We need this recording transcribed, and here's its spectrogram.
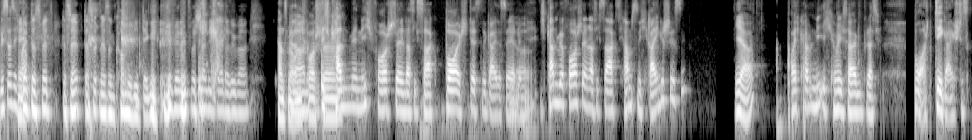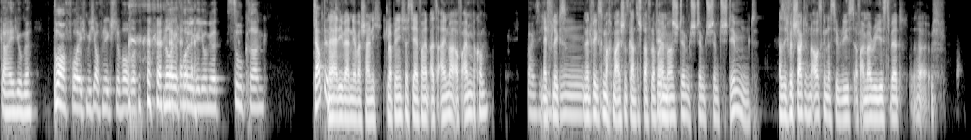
Wisst ihr, was ich Ich meine? glaube, das wird, das, wird, das wird mehr so ein Comedy-Ding. Wir werden uns wahrscheinlich mehr darüber. Kann es mir auch nicht vorstellen. Ich kann mir nicht vorstellen, dass ich sage, boah, ist das eine geile Serie. Ja. Ich kann mir vorstellen, dass ich sage, sie haben es nicht reingeschissen. Ja. Aber ich kann, nie, ich kann nicht sagen, dass ich. Boah, Digga, ist das geil, Junge. Boah, freue ich mich auf nächste Woche. Neue Folge, Junge. So krank. Glaubt ihr Naja, das? die werden ja wahrscheinlich, glaubt ihr nicht, dass die einfach als einmal auf einmal kommen? Weiß ich Netflix. Mm, Netflix macht meistens ganze Staffel auf einmal. Stimmt, stimmt, stimmt, stimmt, stimmt. Also ich würde stark davon ausgehen, dass die released, auf einmal released wird.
